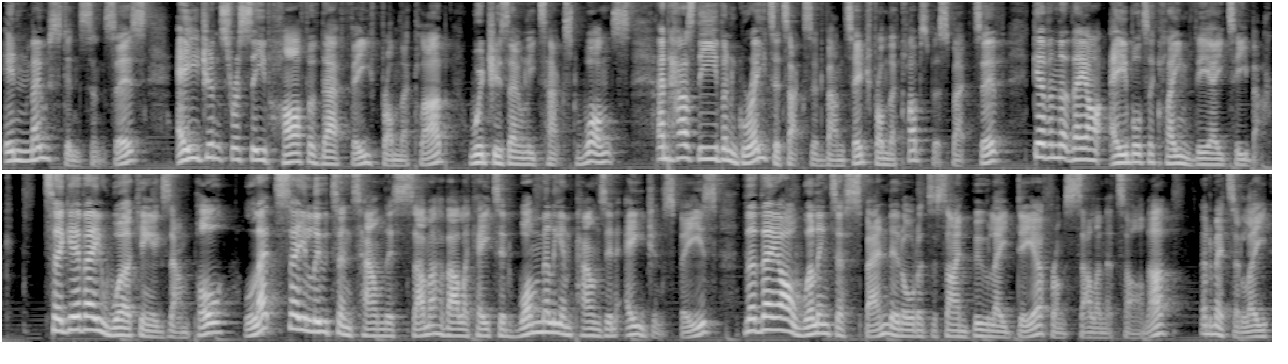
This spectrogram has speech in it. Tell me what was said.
in most instances, agents receive half of their fee from the club, which is only taxed once, and has the even greater tax advantage from the club's perspective, given that they are able to claim VAT back. To give a working example, let's say Luton Town this summer have allocated £1 million in agents' fees that they are willing to spend in order to sign Boulaye Dia from Salernitana. Admittedly,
